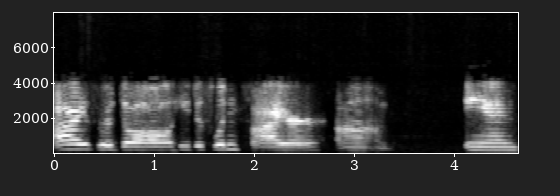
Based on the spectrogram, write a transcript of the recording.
eyes were dull, he just wouldn't fire. Um, and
